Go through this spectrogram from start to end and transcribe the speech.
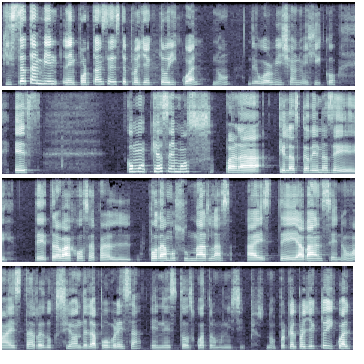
quizá también la importancia de este proyecto igual, ¿no? De World Vision México es cómo, qué hacemos para que las cadenas de, trabajo, o sea, para podamos sumarlas a este avance, ¿no? A esta reducción de la pobreza en estos cuatro municipios, ¿no? Porque el proyecto igual,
